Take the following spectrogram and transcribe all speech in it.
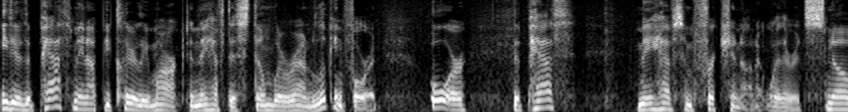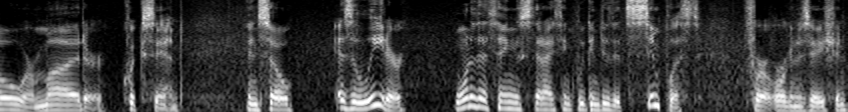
Either the path may not be clearly marked and they have to stumble around looking for it, or the path may have some friction on it, whether it's snow or mud or quicksand. And so, as a leader, one of the things that I think we can do that's simplest for our organization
